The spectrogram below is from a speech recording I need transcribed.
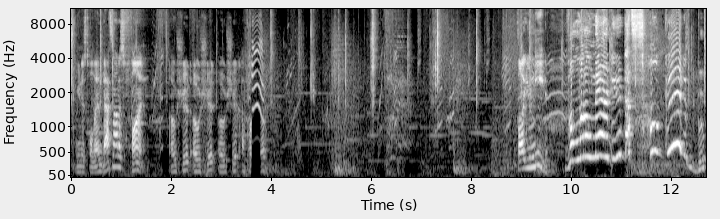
You can just hold in. That's not as fun. Oh shit, oh shit, oh shit, I fucked up. That's all you need. The little nair, dude! That's so good! Just boop.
